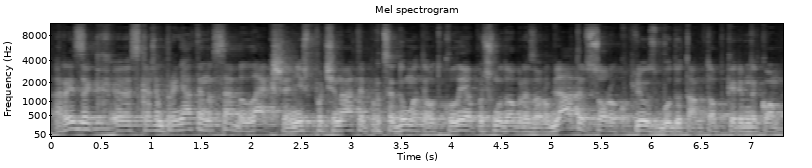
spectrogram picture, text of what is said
ризик, е, скажімо, прийняти на себе легше, ніж починати про це думати. От коли я почну добре заробляти, в 40 плюс буду там топ-керівником.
